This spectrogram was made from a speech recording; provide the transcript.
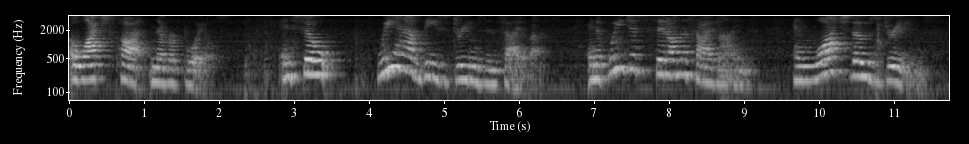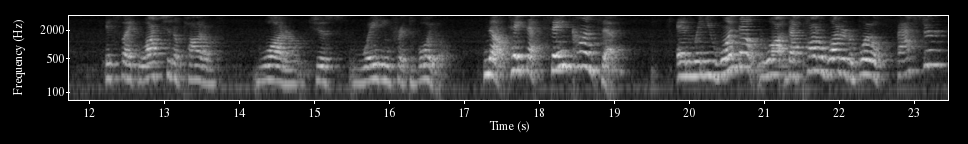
a watched pot never boils. And so we have these dreams inside of us. And if we just sit on the sidelines and watch those dreams, it's like watching a pot of water just waiting for it to boil. Now, take that same concept and when you want that wa- that pot of water to boil faster,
